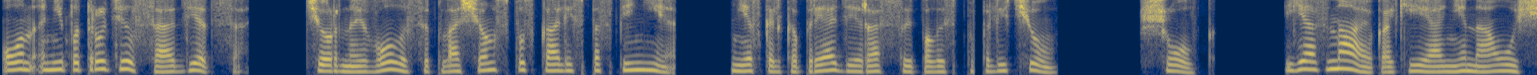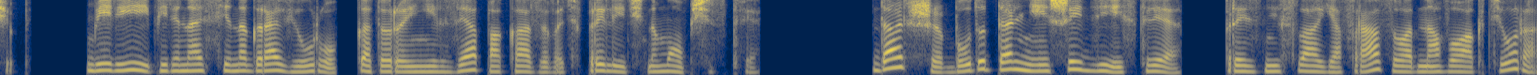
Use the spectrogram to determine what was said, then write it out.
Он не потрудился одеться. Черные волосы плащом спускались по спине, несколько прядей рассыпалось по плечу. Шелк. Я знаю, какие они на ощупь. Бери и переноси на гравюру, которую нельзя показывать в приличном обществе. Дальше будут дальнейшие действия, произнесла я фразу одного актера,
